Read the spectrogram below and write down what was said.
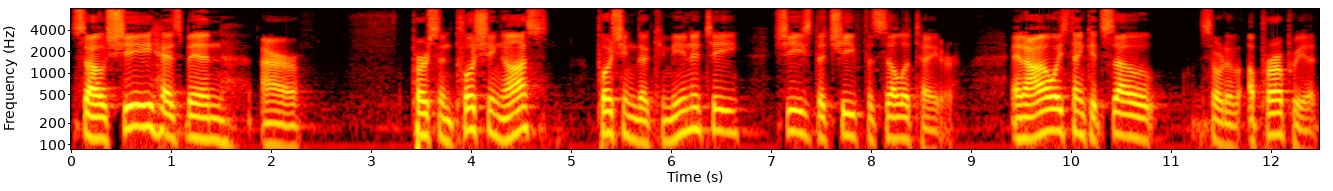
So she has been our person pushing us, pushing the community. She's the chief facilitator. And I always think it's so sort of appropriate.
